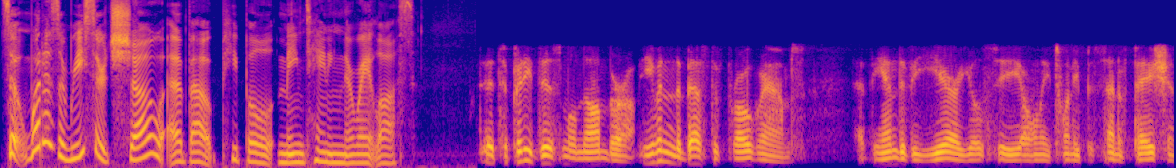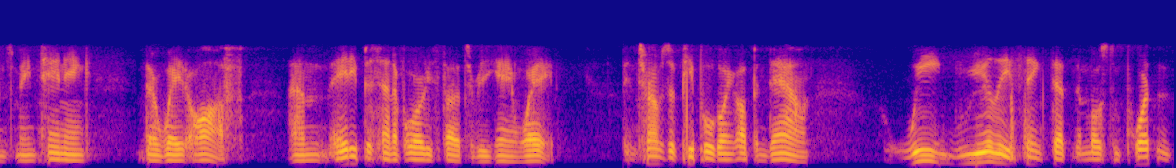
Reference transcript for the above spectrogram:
So, what does the research show about people maintaining their weight loss? It's a pretty dismal number. Even in the best of programs, at the end of a year, you'll see only 20% of patients maintaining their weight off, and 80% have already started to regain weight. In terms of people going up and down, we really think that the most important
